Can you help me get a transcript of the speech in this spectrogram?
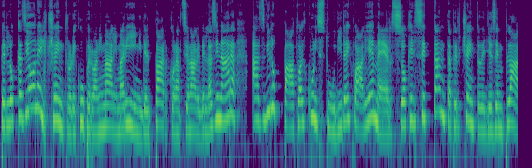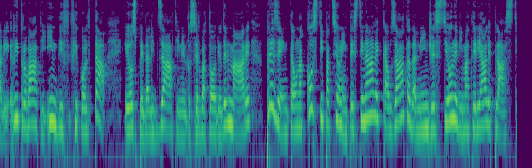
Per l'occasione il Centro Recupero Animali Marini del Parco Nazionale dell'Asinara ha sviluppato alcuni studi dai quali è emerso che il 70% degli esemplari ritrovati in difficoltà e ospedalizzati nell'osservatorio del mare presenta una costipazione intestinale causata dall'ingestione di materiale plastico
